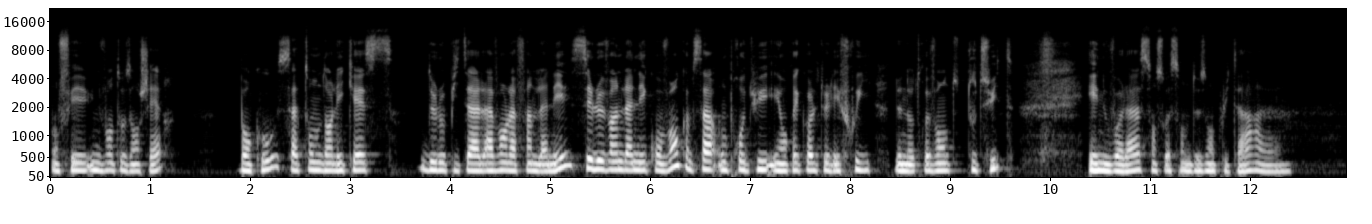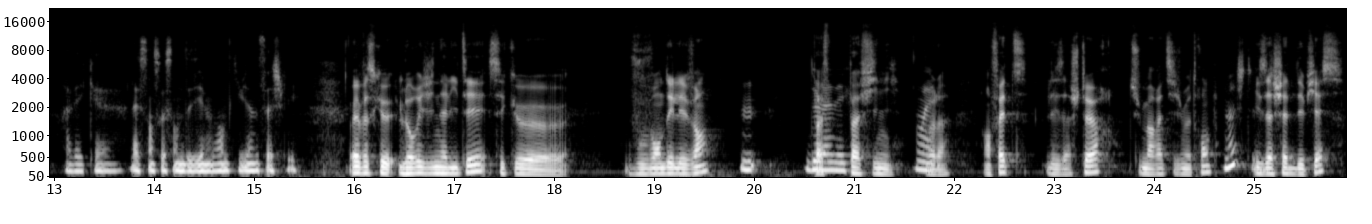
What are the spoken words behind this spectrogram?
on fait une vente aux enchères, banco, ça tombe dans les caisses de l'hôpital avant la fin de l'année. C'est le vin de l'année qu'on vend, comme ça on produit et on récolte les fruits de notre vente tout de suite. Et nous voilà 162 ans plus tard euh, avec euh, la 162e vente qui vient de s'achever. Oui, parce que l'originalité, c'est que vous vendez les vins. Mm de l'année. Pas fini. Voilà. En fait, les acheteurs, tu m'arrêtes si je me trompe, ils achètent des pièces,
